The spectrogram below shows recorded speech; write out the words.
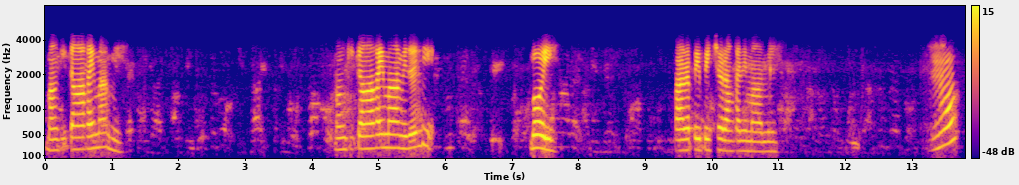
Monkey ka nga kay mami. Monkey ka nga kay mami, dali. Boy. Para pipicturean ka ni mami. No?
